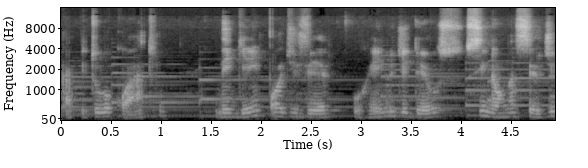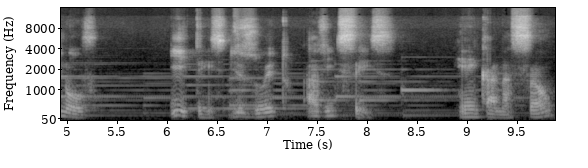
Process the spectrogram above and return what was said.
capítulo 4. Ninguém pode ver o reino de Deus se não nascer de novo. Itens 18 a 26. Reencarnação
